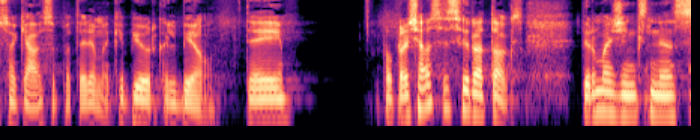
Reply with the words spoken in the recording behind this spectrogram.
visokiausi patarimai, kaip jau ir kalbėjau. Tai Paprasčiausias yra toks. Pirmas žingsnis,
